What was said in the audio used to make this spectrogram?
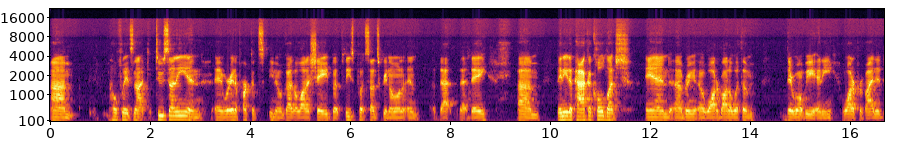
Um, hopefully, it's not too sunny and and we're in a park that's you know got a lot of shade. But please put sunscreen on and that that day. Um, they need to pack a cold lunch and uh, bring a water bottle with them. There won't be any water provided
